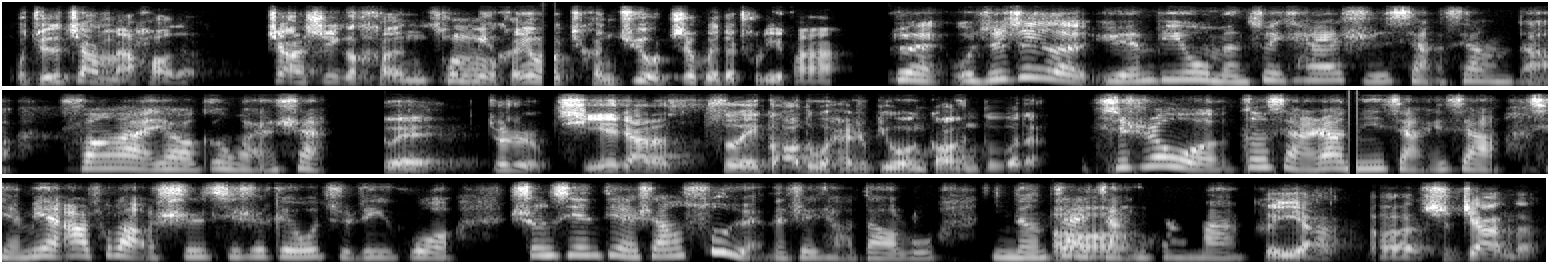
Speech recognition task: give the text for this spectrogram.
我觉得这样蛮好的，这样是一个很聪明、很有、很具有智慧的处理方案。对，我觉得这个远比我们最开始想象的方案要更完善。对，就是企业家的思维高度还是比我们高很多的。其实我更想让你讲一讲前面二秃老师其实给我举例过生鲜电商溯源的这条道路，你能再讲一讲吗？可以啊，呃，是这样的。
